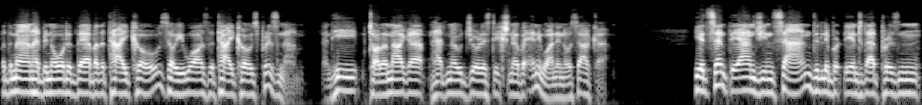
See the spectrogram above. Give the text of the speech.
but the man had been ordered there by the Taiko, so he was the Taiko's prisoner, and he, Toranaga, had no jurisdiction over anyone in Osaka. He had sent the Anjin-san deliberately into that prison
